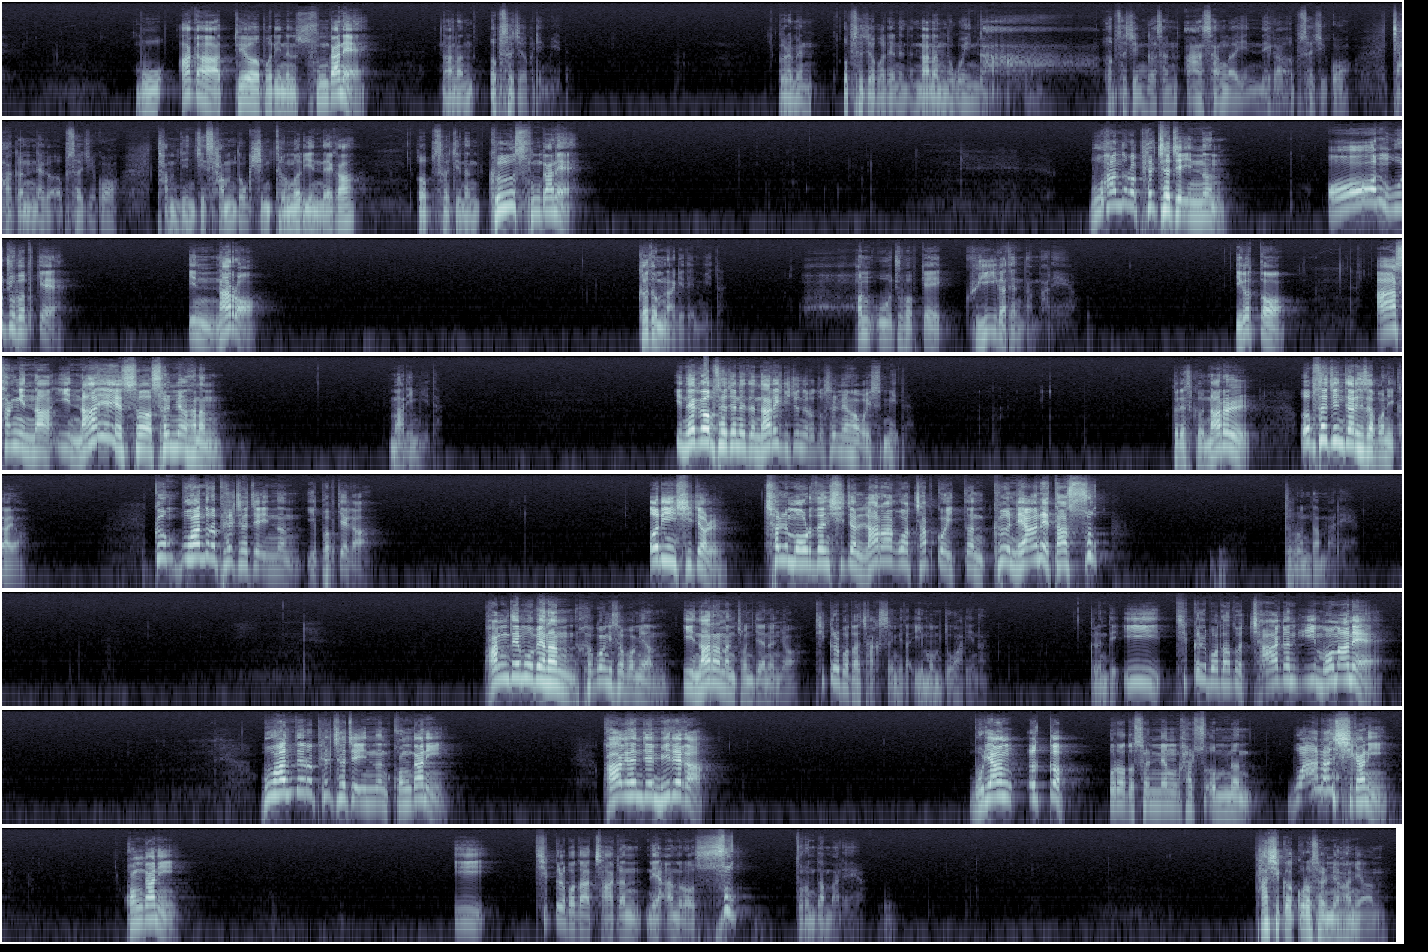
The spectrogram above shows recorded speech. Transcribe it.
무아가 되어 버리는 순간에 나는 없어져 버립니다. 그러면 없어져 버렸는데 나는 누구인가? 없어진 것은 아상의 내가 없어지고 작은 내가 없어지고 탐진치 삼독심 덩어리인 내가 없어지는 그 순간에 무한으로 펼쳐져 있는 온 우주 법계인 나로 거듭나게 됩니다. 온 우주 법계의 귀의가 된단 말이에요. 이것도 아상인 나, 이 나에서 설명하는 말입니다. 이 내가 없어졌는데 나를 기준으로도 설명하고 있습니다. 그래서 그 나를 없어진 자리에서 보니까요. 그 무한으로 펼쳐져 있는 이 법계가 어린 시절 철 모르던 시절 나라고 잡고 있던 그 내 안에 다 쑥 들어온단 말이에요. 광대무변한 허공에서 보면 이 나라는 존재는요 티끌보다 작습니다. 이 몸뚱아리는. 그런데 이 티끌보다도 작은 이 몸 안에 무한대로 펼쳐져 있는 공간이 과거, 현재, 미래가 무량 억급으로도 설명할 수 없는 무한한 시간이 공간이 이 티끌보다 작은 내 안으로 쑥 들어온단 말이에요. 다시 거꾸로 설명하면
